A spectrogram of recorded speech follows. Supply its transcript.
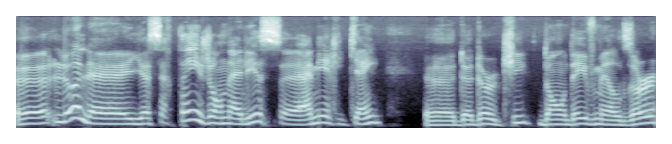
Euh, là, il y a certains journalistes américains euh, de Dirt Cheap, dont Dave Meltzer,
